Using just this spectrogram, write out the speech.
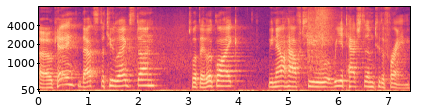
Okay, that's the two legs done. That's what they look like. We now have to reattach them to the frame.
